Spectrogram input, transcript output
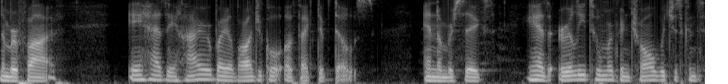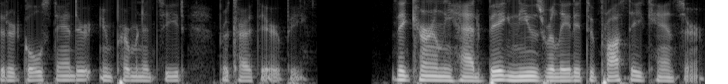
Number 5. It has a higher biological effective dose. And number 6. It has early tumor control which is considered gold standard in permanent seed brachytherapy. They currently had big news related to prostate cancer.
